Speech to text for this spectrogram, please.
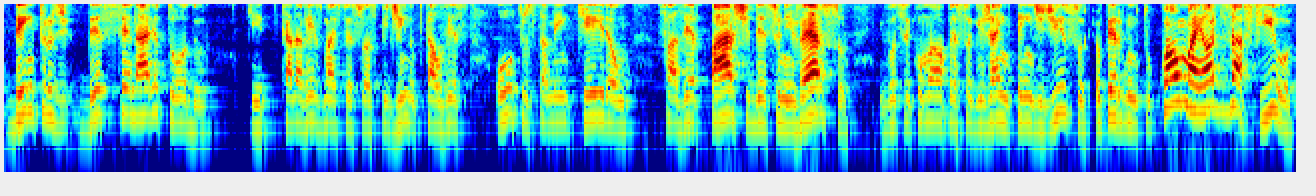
Dentro de, desse cenário todo, que cada vez mais pessoas pedindo, que talvez outros também queiram fazer parte desse universo, e você, como é uma pessoa que já entende disso, eu pergunto: qual o maior desafio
